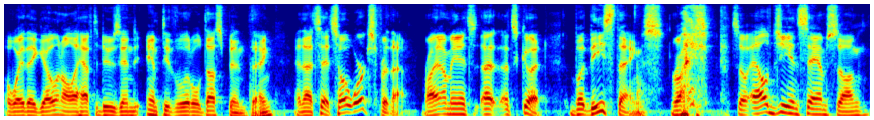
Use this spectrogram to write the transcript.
away they go, and all they have to do is en- empty the little dustbin thing, and that's it. So it works for them, right? I mean, it's that, that's good. But these things, right? So LG and Samsung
